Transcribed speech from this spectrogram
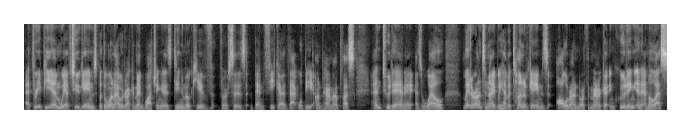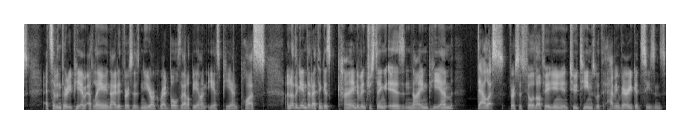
At 3 p.m., we have two games, but the one I would recommend watching is Dinamo Kiev versus Benfica. That will be on Paramount Plus and TUDN as well. Later on tonight, we have a ton of games all around North America, including an MLS at 7:30 p.m. Atlanta United versus New York Red Bulls. That'll be on ESPN Plus. Another game that I think is kind of interesting is 9 p.m. Dallas versus Philadelphia Union, two teams with having very good seasons,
